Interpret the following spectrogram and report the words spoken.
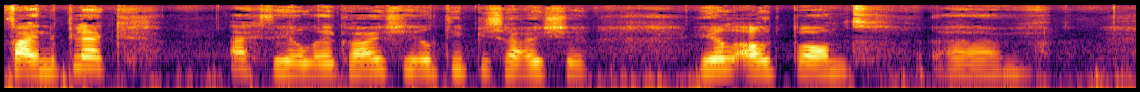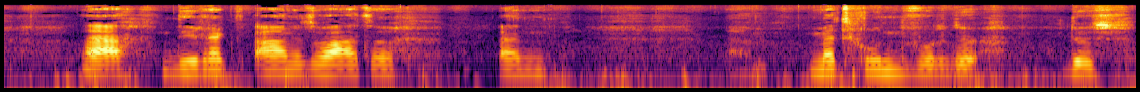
fijne plek. Echt een heel leuk huisje, heel typisch huisje. Heel oud pand. Um, nou ja, direct aan het water. En met groen voor de deur. Dus,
